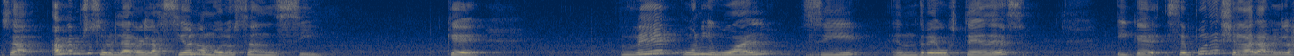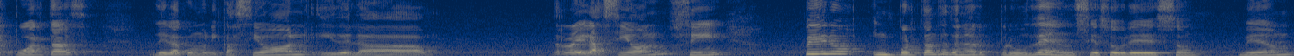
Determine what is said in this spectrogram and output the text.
o sea, habla mucho sobre la relación amorosa en sí. Que ve un igual, ¿sí? Entre ustedes y que se puede llegar a abrir las puertas de la comunicación y de la relación, ¿sí? Pero importante tener prudencia sobre eso, ¿bien?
